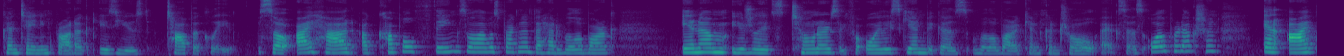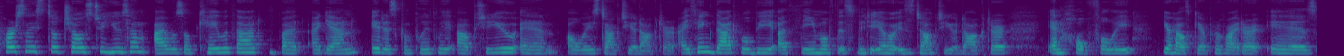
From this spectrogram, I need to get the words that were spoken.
containing product is used topically so I had a couple things while I was pregnant that had willow bark in them usually it's toners like for oily skin because willow bark can control excess oil production and I personally still chose to use them. I was okay with that, but again, it is completely up to you and always talk to your doctor. I think that will be a theme of this video is talk to your doctor and hopefully your healthcare provider is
